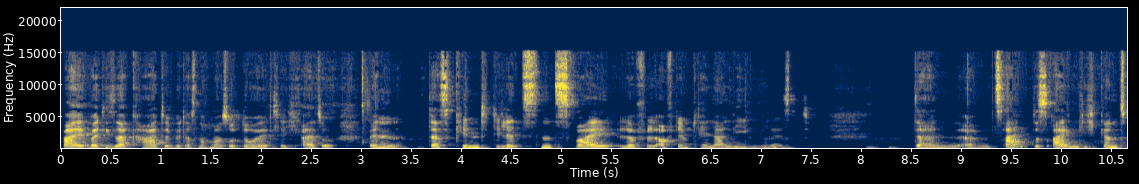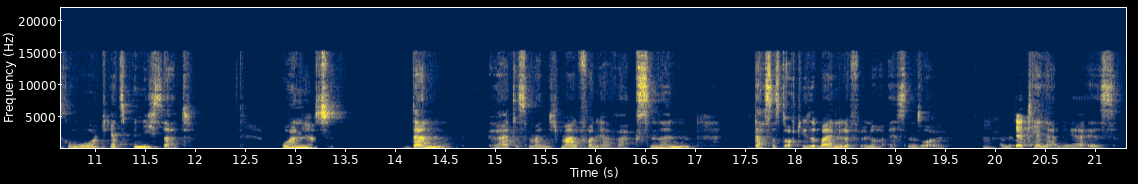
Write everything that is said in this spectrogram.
Bei, bei dieser Karte wird das nochmal so deutlich. Also wenn das Kind die letzten zwei Löffel auf dem Teller liegen mhm. lässt, mhm. dann ähm, zeigt es eigentlich ganz gut, jetzt bin ich satt. Und ja. dann hört es manchmal von Erwachsenen, dass es doch diese beiden Löffel noch essen soll, mhm. damit der Teller leer ist.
